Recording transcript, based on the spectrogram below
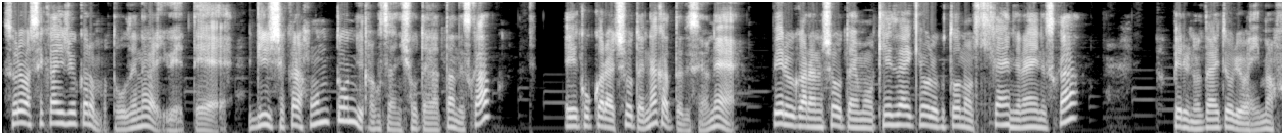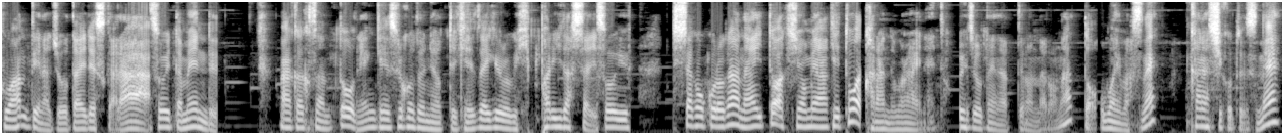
それは世界中からも当然ながら言えて、ギリシャから本当に各さんに招待があったんですか？英国から招待なかったですよね。ペルーからの招待も経済協力との機会じゃないんですか？ペルーの大統領は今不安定な状態ですから、そういった面で、まあ、各さんと連携することによって経済協力を引っ張り出したり、そういう下心がないと秋篠宮家とは絡んでもらえないという状態になってるんだろうなと思いますね。悲しいことですね。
